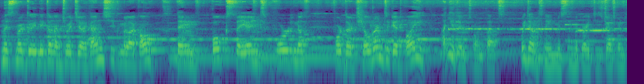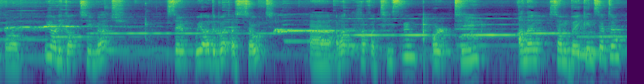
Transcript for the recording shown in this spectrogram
Miss McGrady gonna judge you again. She can be like, oh, them folks they ain't afford enough for their children to get by, and you don't want that. We don't need Mrs. McGrady's judgment of the world. We already got too much. So we add a bit of salt, uh, about half a teaspoon or two, and then some baking soda.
